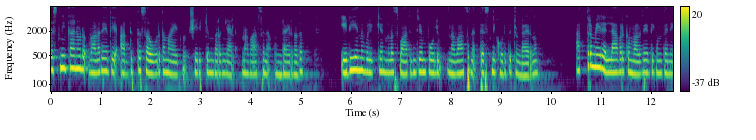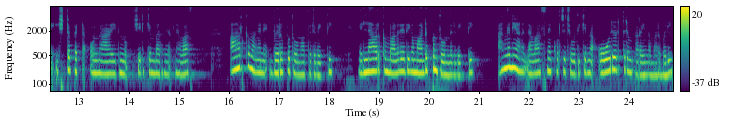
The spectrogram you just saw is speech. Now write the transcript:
തെസ്നി ഖാനോട് വളരെയധികം അടുത്ത സൗഹൃദമായിരുന്നു ശരിക്കും പറഞ്ഞാൽ നവാസിന് ഉണ്ടായിരുന്നത്. എടി എന്ന് വിളിക്കാനുള്ള സ്വാതന്ത്ര്യം പോലും നവാസിന് തെസ്നി കൊടുത്തിട്ടുണ്ടായിരുന്നു. അത്രമേൽ എല്ലാവർക്കും വളരെയധികം തന്നെ ഇഷ്ടപ്പെട്ട ഒന്നായിരുന്നു ശരിക്കും പറഞ്ഞാൽ നവാസ്. ആർക്കും അങ്ങനെ വെറുപ്പ് തോന്നാത്തൊരു വ്യക്തി എല്ലാവർക്കും വളരെയധികം അടുപ്പം തോന്നുന്നൊരു വ്യക്തി. അങ്ങനെയാണ് നവാസിനെക്കുറിച്ച് ചോദിക്കുന്ന ഓരോരുത്തരും പറയുന്ന മറുപടി.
